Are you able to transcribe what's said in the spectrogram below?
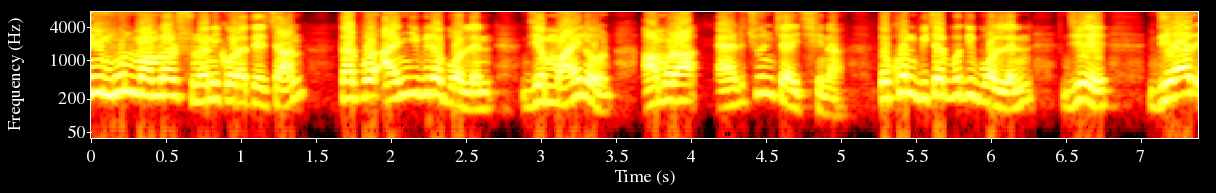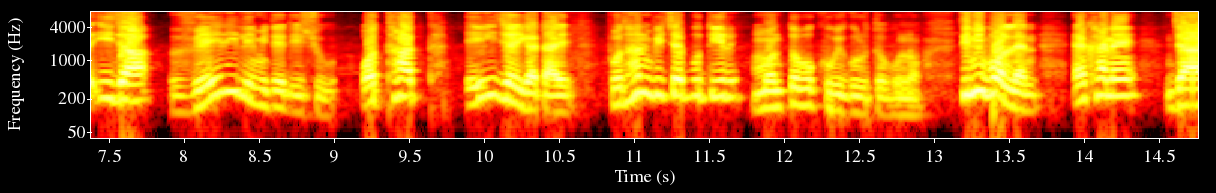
তিনি মূল মামলার শুনানি করাতে চান। তারপর আইনজীবীরা বললেন যে মাইলোড আমরা অ্যাডজন চাইছি না। তখন বিচারপতি বললেন যে, there is a very limited issue. অর্থাৎ এই জায়গাটায় প্রধান বিচারপতির মন্তব্য খুবই গুরুত্বপূর্ণ। তিনি বললেন, এখানে যা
